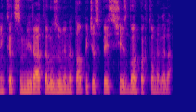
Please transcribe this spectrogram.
in kot sem mi ratal v zunaj na topi, čez ples 6, ampak to ne vela.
